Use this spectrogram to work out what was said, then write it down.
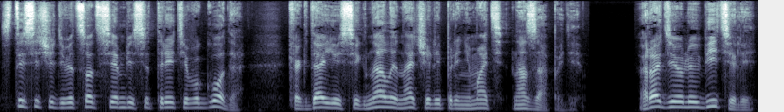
с 1973 года, когда ее сигналы начали принимать на Западе. Радиолюбители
